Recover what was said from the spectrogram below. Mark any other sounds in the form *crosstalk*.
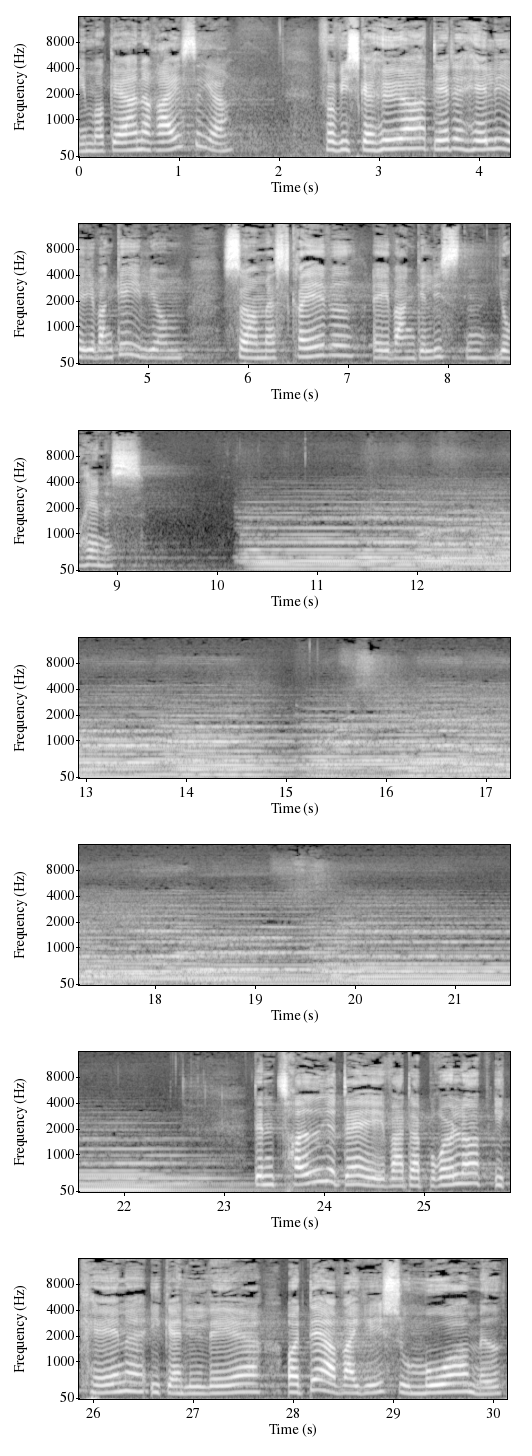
I må gerne rejse jer, for vi skal høre dette hellige evangelium, som er skrevet af evangelisten Johannes. Den tredje dag var der bryllup i Kana i Galilea, og der var Jesu mor med.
